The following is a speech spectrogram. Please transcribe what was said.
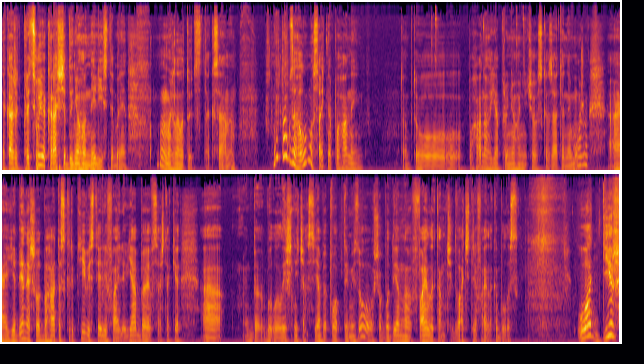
Як кажуть, працює, краще до нього не лізти, блін. Ну, можливо, тут так само. Ну так, загалом сайт непоганий. Тобто поганого я про нього нічого сказати не можу. Єдине, що от багато скриптів і стилів файлів. Я би все ж таки, якби було лишній час, я би пооптимізовував, щоб один файлик там, чи два, чи три файлика Уадір,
